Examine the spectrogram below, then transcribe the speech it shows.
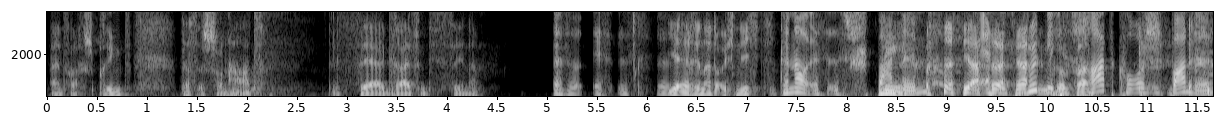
einfach springt, das ist schon hart. Das ist sehr ergreifend, die Szene. Also es ist. Äh, Ihr erinnert euch nicht? Genau, es ist spannend. Nee. ja, es ist wirklich hardcore spannend,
